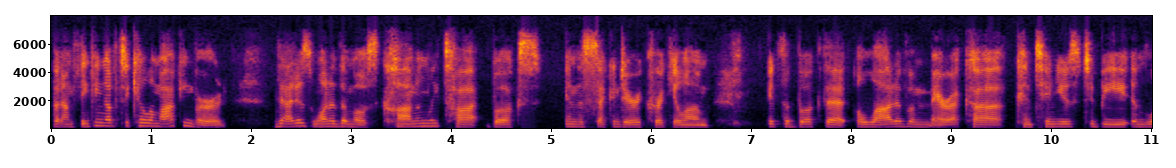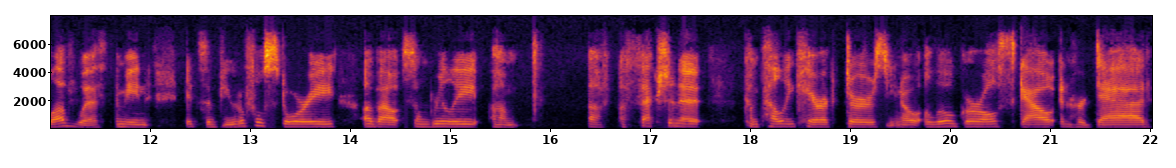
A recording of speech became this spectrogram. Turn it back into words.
but i'm thinking of to kill a mockingbird. That is one of the most commonly taught books in the secondary curriculum. It's a book that a lot of america continues to be in love with. I mean it's a beautiful story about some really um, uh, affectionate compelling characters, you know, a little girl scout and her dad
